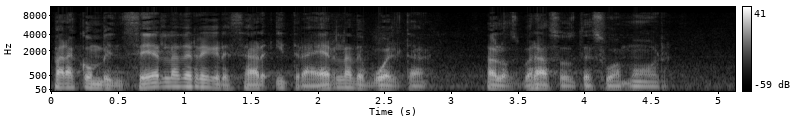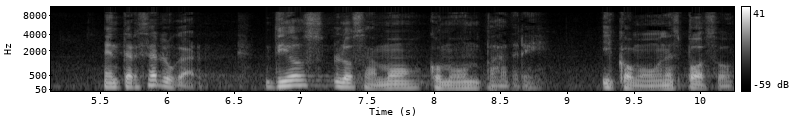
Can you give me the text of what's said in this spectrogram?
para convencerla de regresar y traerla de vuelta a los brazos de su amor. En tercer lugar, Dios los amó como un padre y como un esposo,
